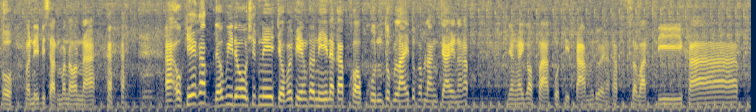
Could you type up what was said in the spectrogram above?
โอ้วันนี้พิสันมานอนนะอะโอเคครับ เดี๋ยววิดีโอชุดนี้จบไปเพียงเท่านี้นะครับ ขอบคุณทุกไลค์ทุกกำลังใจนะครับ ยังไงก็ฝากกดติดตามไปด้วยนะครับ สวัสดีครับ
